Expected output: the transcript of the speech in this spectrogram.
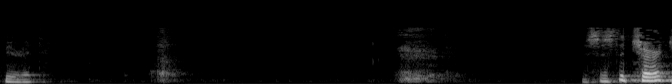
Spirit. This is the church.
